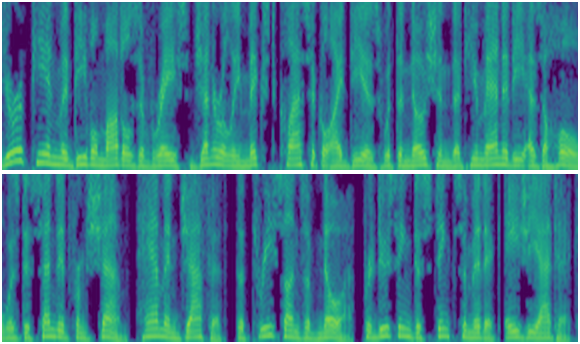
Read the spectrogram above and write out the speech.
European medieval models of race generally mixed classical ideas with the notion that humanity as a whole was descended from Shem, Ham and Japheth, the three sons of Noah, producing distinct Semitic Asiatic,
